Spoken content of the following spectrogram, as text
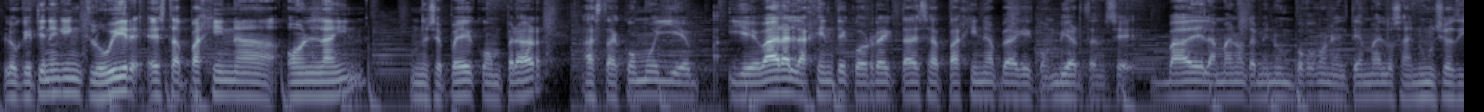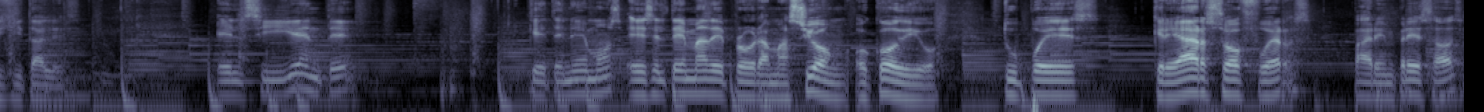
lo que tiene que incluir esta página online donde se puede comprar hasta cómo llevar a la gente correcta a esa página para que conviertan. Se va de la mano también un poco con el tema de los anuncios digitales. El siguiente que tenemos es el tema de programación o código. Tú puedes crear softwares para empresas,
